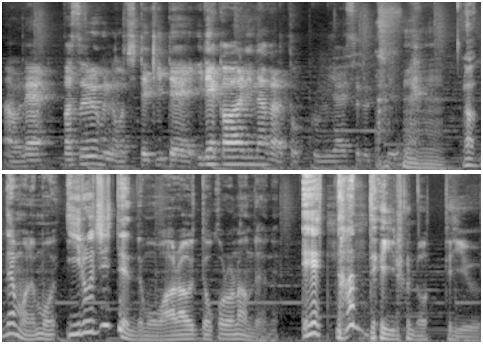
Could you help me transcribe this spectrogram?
あのねバスルームに落ちてきて入れ替わりながら取っ組み合いするっていううんうね、ん。あでもねもういる時点でもう笑うところなんだよね。えなんでいるのっていう。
